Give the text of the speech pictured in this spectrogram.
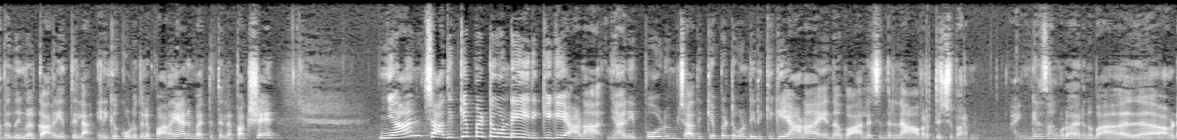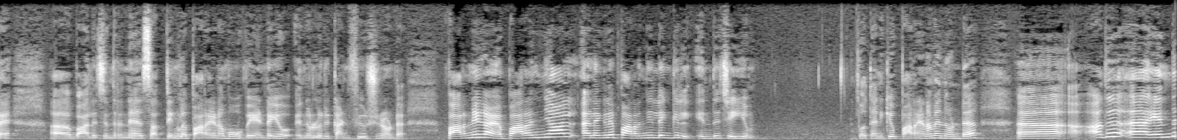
അത് നിങ്ങൾക്ക് അറിയത്തില്ല. എനിക്ക് കൂടുതൽ പറയാനും പറ്റത്തില്ല. പക്ഷേ ഞാൻ ചതിക്കപ്പെട്ടുകൊണ്ടേ ഇരിക്കുകയാണ്. ഞാൻ ഇപ്പോഴും ചതിക്കപ്പെട്ടുകൊണ്ടിരിക്കുകയാണ് എന്ന് ബാലചന്ദ്രൻ ആവർത്തിച്ചു പറഞ്ഞു. ഭയങ്കര സങ്കടമായിരുന്നു അവിടെ ബാലചന്ദ്രന് സത്യങ്ങൾ പറയണമോ വേണ്ടയോ എന്നുള്ളൊരു കൺഫ്യൂഷനുണ്ട് പറഞ്ഞു പറഞ്ഞാൽ അല്ലെങ്കിൽ പറഞ്ഞില്ലെങ്കിൽ എന്ത് ചെയ്യും? അപ്പോൾ തനിക്ക് പറയണമെന്നുണ്ട്. അത് എന്ത്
